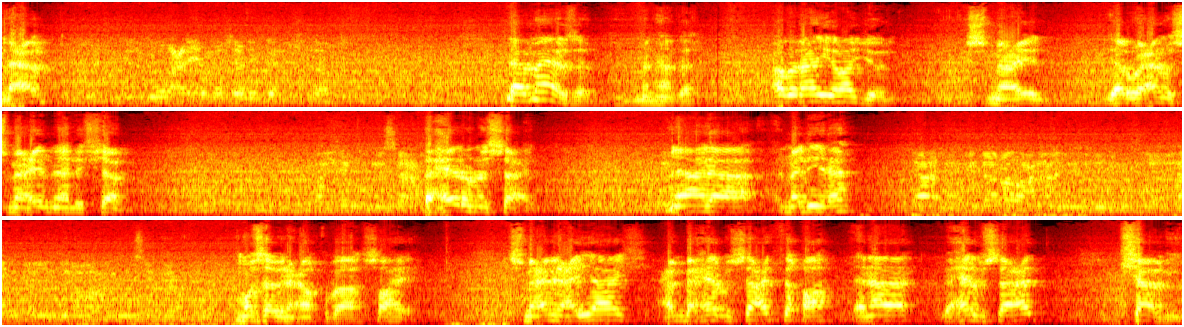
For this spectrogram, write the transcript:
نعم. لا ما يلزم من هذا. أظن أي رجل إسماعيل يروي عنه إسماعيل من أهل الشام. بحير بن سعد. من أهل المدينة؟ لا لا إذا روى عن موسى بن عقبة صحيح. إسماعيل بن عياش عن بحير بن سعد ثقة لأن هذا بحير بن سعد شامي.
